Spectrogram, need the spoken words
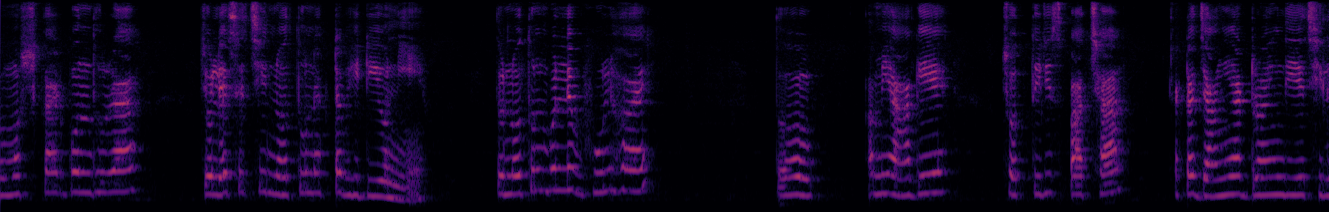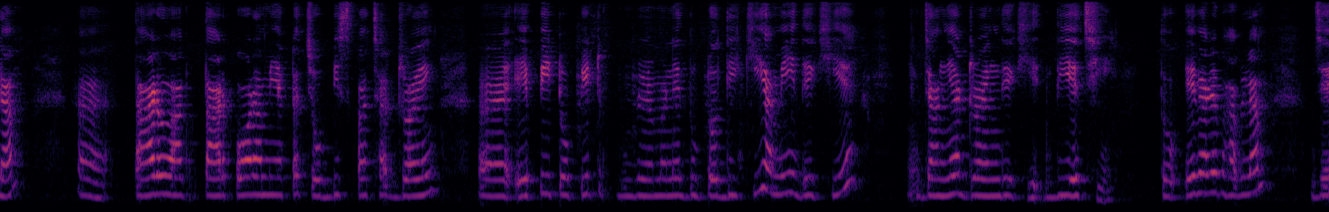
নমস্কার বন্ধুরা, চলে এসেছি নতুন একটা ভিডিও নিয়ে। তো নতুন বললে ভুল হয়। তো আমি আগে ছত্রিশ পাছা একটা জাঙ্গিয়ার ড্রয়িং দিয়েছিলাম। হ্যাঁ তারও তারপর আমি একটা চব্বিশ পাছার ড্রয়িং এপিট ওপিট মানে দুটো দিকই আমি দেখিয়ে জাঙ্গিয়ার ড্রয়িং দেখিয়ে দিয়েছি। তো এবারে ভাবলাম যে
